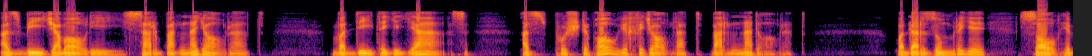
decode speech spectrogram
از بی جمالی سر بر نیارد و دیده یأس از پشت پای خجالت بر ندارد و در زمره صاحب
